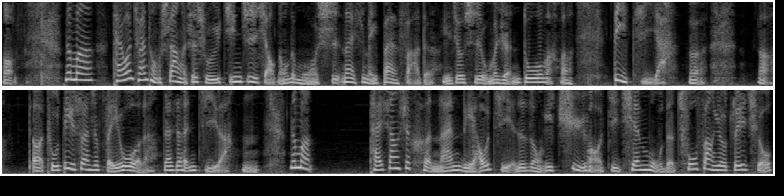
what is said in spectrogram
啊。那么台湾传统上是属于精致小农的模式，那也是没办法的，也就是我们人多嘛啊，地挤呀，嗯啊。呃，土地算是肥沃的，但是很挤啦，嗯。那么台商是很难了解这种一去哈几千亩的粗放又追求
